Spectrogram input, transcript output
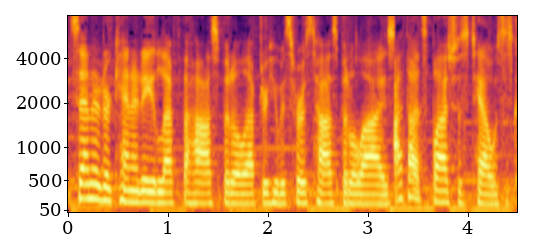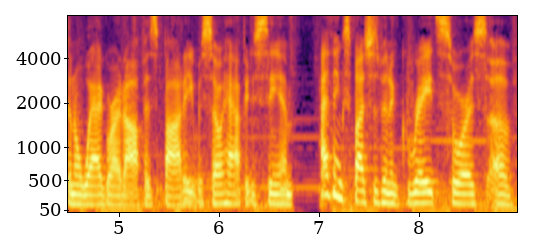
Senator Kennedy left the hospital after he was first hospitalized, I thought Splash's tail was just going to wag right off his body. He was so happy to see him. I think Splash has been a great source of,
